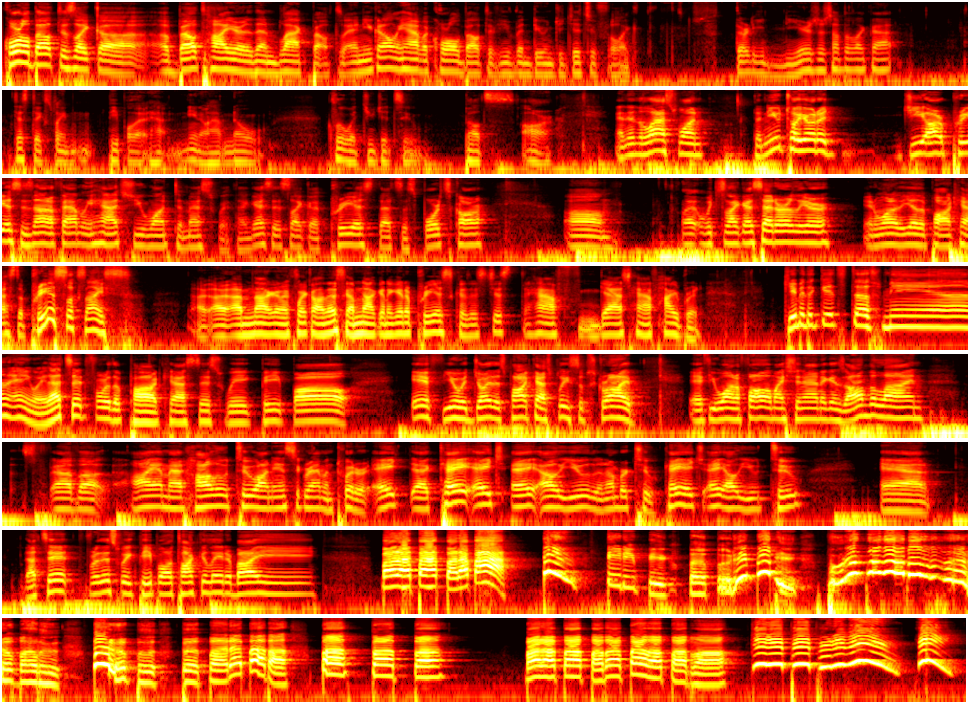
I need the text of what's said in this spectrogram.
Coral belt is like a, a belt higher than black belt, and you can only have a coral belt if you've been doing jiu-jitsu for like 30 years or something like that. Just to explain people that have, you know have no clue what jiu-jitsu belts are. And then the last one, the new Toyota GR Prius is not a family hatch you want to mess with. I guess it's like a Prius that's a sports car. Um, which, like I said earlier in one of the other podcasts, the Prius looks nice. I, I'm not gonna click on this. I'm not gonna get a Prius because it's just half gas, half hybrid. Give me the good stuff, man. Anyway, that's it for the podcast this week, people. If you enjoy this podcast, please subscribe. If you want to follow my shenanigans on the line, uh, I am at Khalu2 on Instagram and Twitter. uh, K H A L U, the number two. K H A L U 2. And that's it for this week, people. I'll talk to you later. Bye. Ba-da-ba, ba-da-ba. Ba-da-ba-ba-ba-ba-ba. Ba-da-ba-ba-ba-ba-ba. Hey!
